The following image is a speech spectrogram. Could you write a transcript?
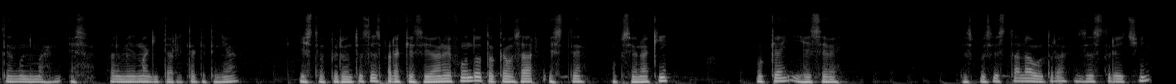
tengo una imagen, esa es la misma guitarrita que tenía, listo, pero entonces para que se vea en el fondo toca usar este opción aquí. Ok, y se ve. Después está la otra, que es stretching.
